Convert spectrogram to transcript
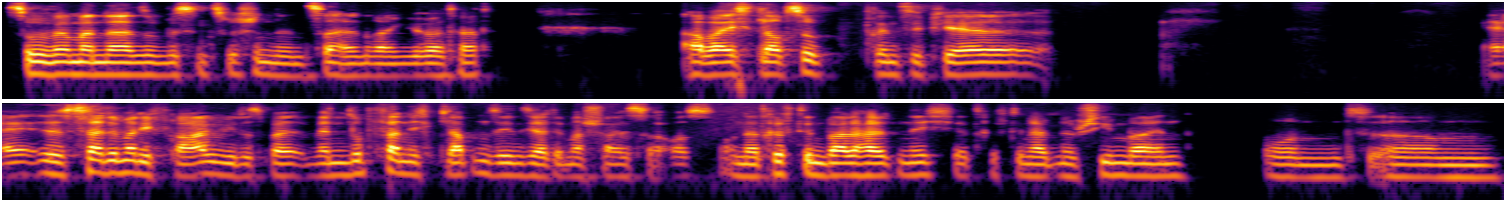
so, wenn man da so ein bisschen zwischen den Zeilen reingehört hat. Aber ich glaube, so prinzipiell es ist halt immer die Frage, wie das bei, wenn Lupfer nicht klappen, sehen sie halt immer scheiße aus. Und er trifft den Ball halt nicht, er trifft ihn halt mit dem Schienbein und ähm,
